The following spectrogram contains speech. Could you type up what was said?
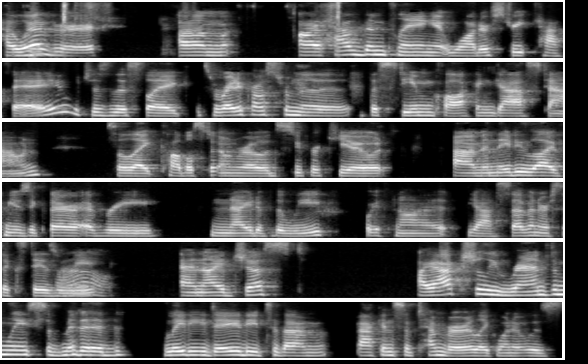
However, um, I have been playing at Water Street Cafe, which is this like it's right across from the the steam clock in Gastown. So like cobblestone roads, super cute. Um, and they do live music there every night of the week, if not, yeah, seven or six days a week. And I just, I actually randomly submitted Lady Deity to them back in September, like when it was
